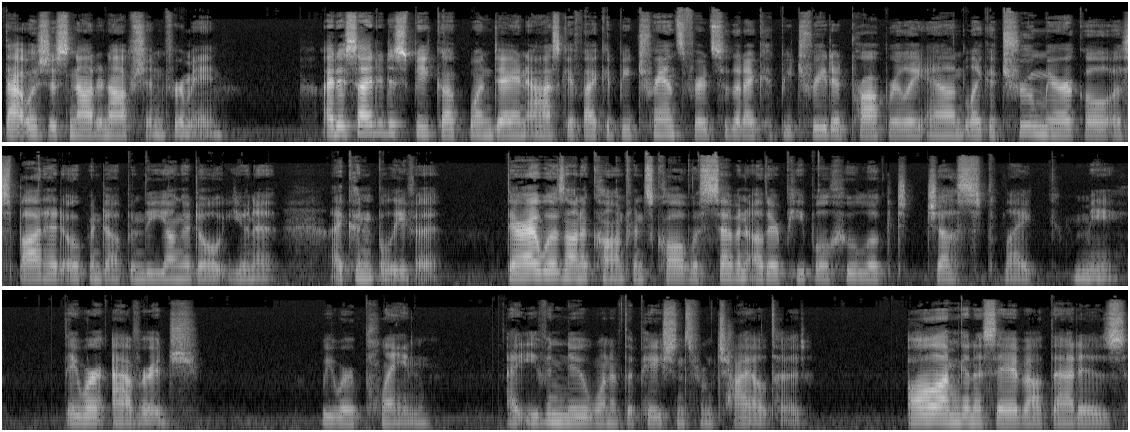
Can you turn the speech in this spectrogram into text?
that was just not an option for me. I decided to speak up one day and ask if I could be transferred so that I could be treated properly, and like a true miracle, a spot had opened up in the young adult unit. I couldn't believe it. There I was on a conference call with seven other people who looked just like me. They were average. We were plain. I even knew one of the patients from childhood. All I'm going to say about that is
